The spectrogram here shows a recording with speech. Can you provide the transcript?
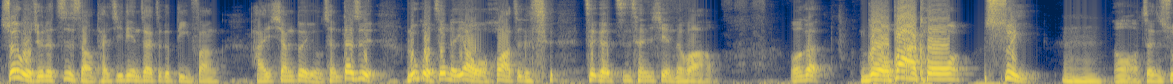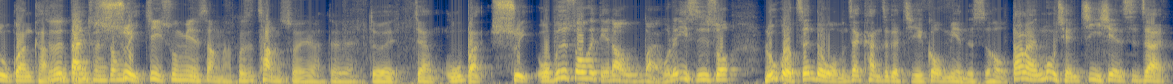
所以我觉得至少台积电在这个地方还相对有撑。但是如果真的要我画这个支这个支撑线的话，哈，我个。五百块税，嗯哦，整数关卡只是单纯税技术面上啊，不是唱衰啊，对不对？对不对？这样五百税，我不是说会跌到五百，我的意思是说，如果真的我们在看这个结构面的时候，当然目前季线是在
